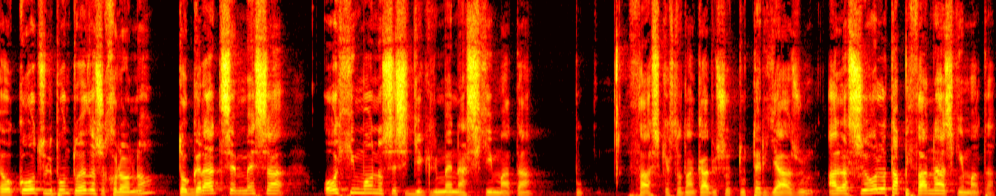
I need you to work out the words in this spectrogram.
Ο coach λοιπόν του έδωσε χρόνο, τον κράτησε μέσα όχι μόνο σε συγκεκριμένα σχήματα που θα σκεφτόταν κάποιος ότι του ταιριάζουν, αλλά σε όλα τα πιθανά σχήματα.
